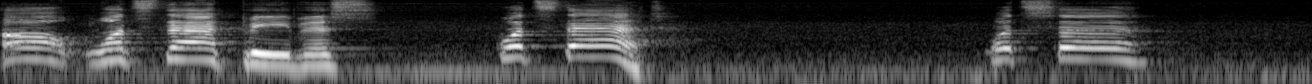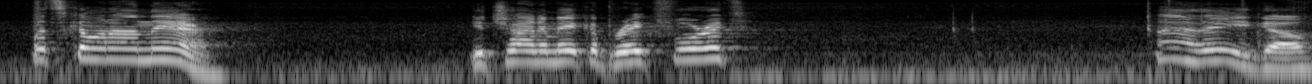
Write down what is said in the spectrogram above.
Oh, what's that, Beavis? What's that? What's, uh, what's going on there? You trying to make a break for it? Ah, there you go.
